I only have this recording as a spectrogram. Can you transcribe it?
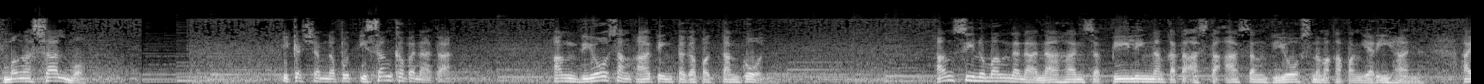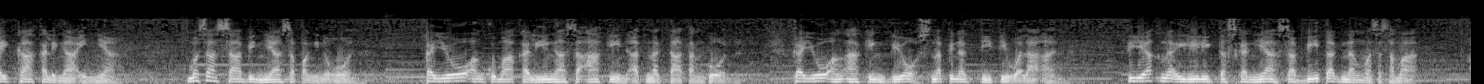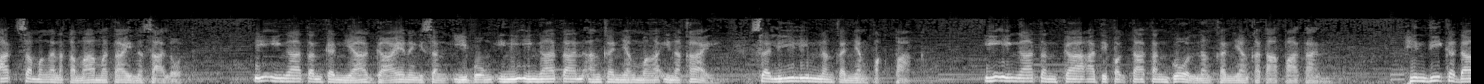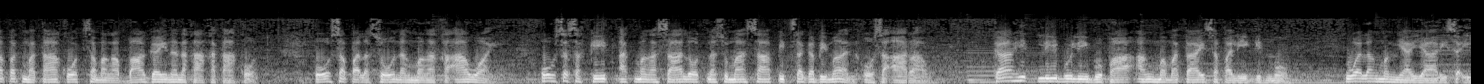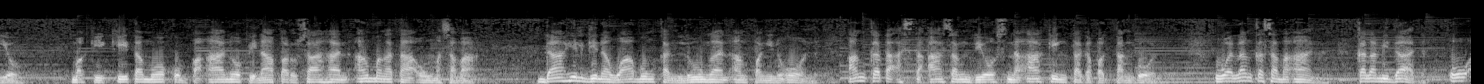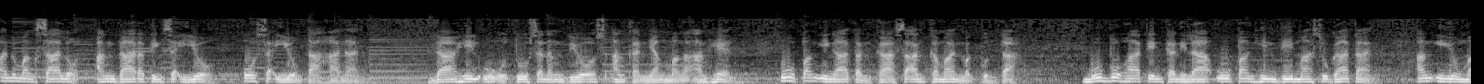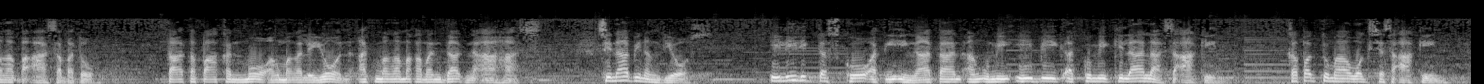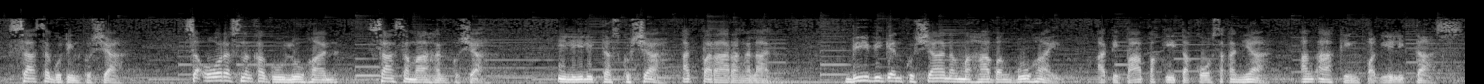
Mga Salmo Ikasyam isang kabanata Ang Diyos ang ating tagapagtanggol Ang sinumang nananahan sa piling ng kataas-taasang Diyos na makapangyarihan ay kakalingain niya. Masasabi niya sa Panginoon, Kayo ang kumakalinga sa akin at nagtatanggol. Kayo ang aking Diyos na pinagtitiwalaan. Tiyak na ililigtas kanya sa bitag ng masasama at sa mga nakamamatay na salot. Iingatan kanya gaya ng isang ibong iniingatan ang kanyang mga inakay sa lilim ng kanyang pakpak. Iingatan ka at ipagtatanggol ng kanyang katapatan. Hindi ka dapat matakot sa mga bagay na nakakatakot o sa palaso ng mga kaaway o sa sakit at mga salot na sumasapit sa gabi man o sa araw. Kahit libo-libo pa ang mamatay sa paligid mo, walang mangyayari sa iyo. Makikita mo kung paano pinaparusahan ang mga taong masama. Dahil ginawa mong kanlungan ang Panginoon, ang kataas-taasang Diyos na aking tagapagtanggol. Walang kasamaan, kalamidad o anumang salot ang darating sa iyo o sa iyong tahanan. Dahil uutusan ng Diyos ang kanyang mga anghel upang ingatan ka saan ka man magpunta. Bubuhatin kanila upang hindi masugatan ang iyong mga paa sa bato. Tatapakan mo ang mga leyon at mga makamandag na ahas. Sinabi ng Diyos, Ililigtas ko at iingatan ang umiibig at kumikilala sa akin. Kapag tumawag siya sa akin, sasagutin ko siya. Sa oras ng kaguluhan, sasamahan ko siya. Ililigtas ko siya at pararangalan. Bibigyan ko siya ng mahabang buhay at ipapakita ko sa kanya ang aking pagliligtas.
